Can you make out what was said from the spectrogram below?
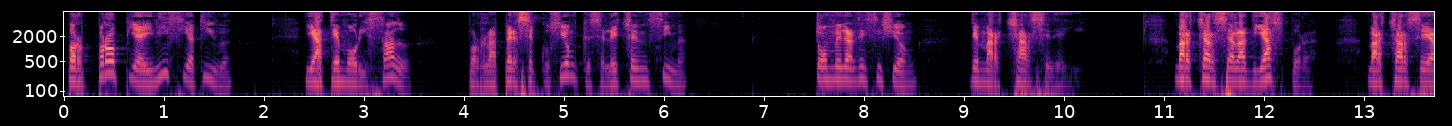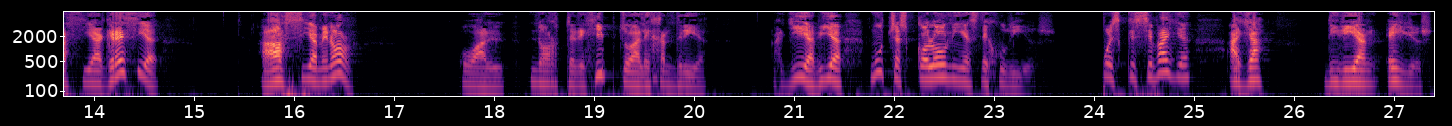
por propia iniciativa y atemorizado por la persecución que se le echa encima, tome la decisión de marcharse de allí, marcharse a la diáspora, marcharse hacia Grecia, Asia Menor, o al norte de Egipto, a Alejandría. Allí había muchas colonias de judíos pues que se vaya allá, dirían ellos,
